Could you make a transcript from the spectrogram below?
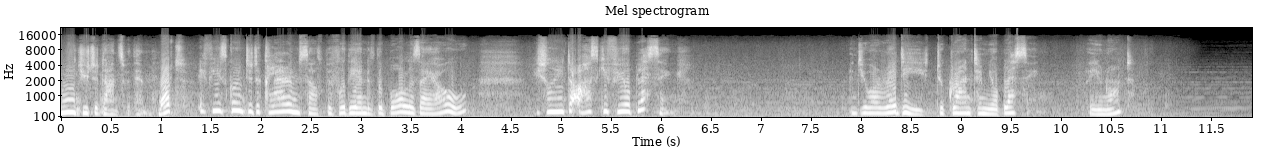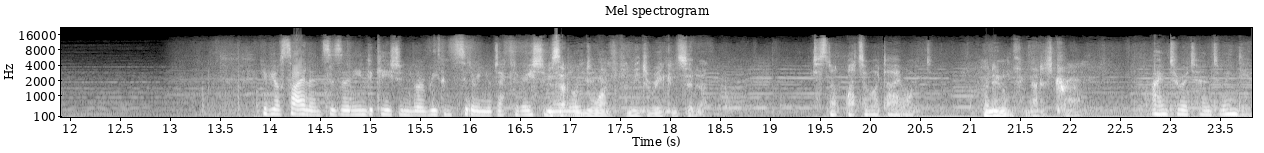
I need you to dance with him. What? If he's going to declare himself before the end of the ball, as I hope, he shall need to ask you for your blessing. And you are ready to grant him your blessing, are you not? If your silence is an indication you are reconsidering your declaration, Is my that what you want for me to reconsider? it does not matter what I want. I do not think that is true. I am to return to India.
